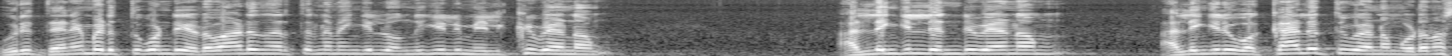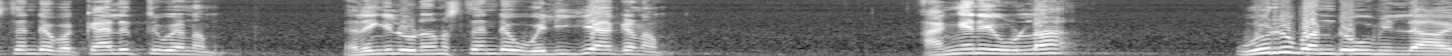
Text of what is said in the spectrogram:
ഒരു ധനമെടുത്തുകൊണ്ട് ഇടപാട് നടത്തണമെങ്കിൽ ഒന്നുകിൽ മിൽക്ക് വേണം. അല്ലെങ്കിൽ എന്ത് വേണം? അല്ലെങ്കിൽ വക്കാലത്ത് വേണം ഉടമസ്ഥന്റെ വക്കാലത്ത് വേണം. അല്ലെങ്കിൽ ഉടമസ്ഥന്റെ വലിയാകണം അങ്ങനെയുള്ള ഒരു ബന്ധവുമില്ല.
